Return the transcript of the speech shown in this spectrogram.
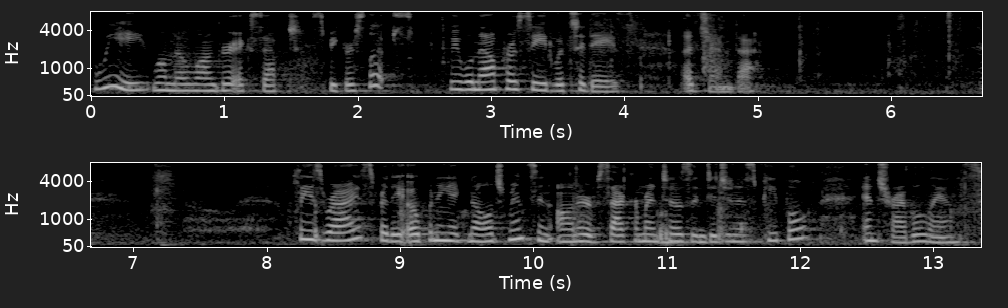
we will no longer accept speaker slips. We will now proceed with today's agenda. Please rise for the opening acknowledgments in honor of Sacramento's indigenous people and tribal lands.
